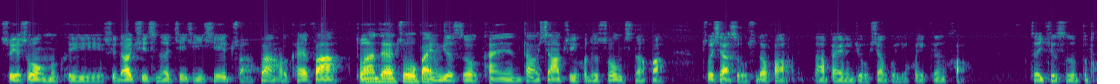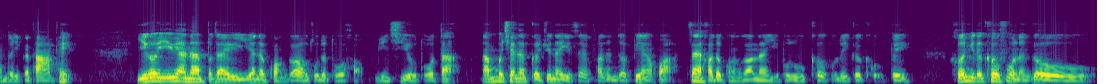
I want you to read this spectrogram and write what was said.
所以说我们可以水到渠成的进行一些转换和开发。同样在做半永久的时候，看到下垂或者松弛的话，做下手术的话，那半永久效果也会更好。这就是不同的一个搭配。一个医院呢，不在于医院的广告做得多好，名气有多大。那目前的格局呢，也在发生着变化。再好的广告呢，也不如客户的一个口碑，和你的客户能够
